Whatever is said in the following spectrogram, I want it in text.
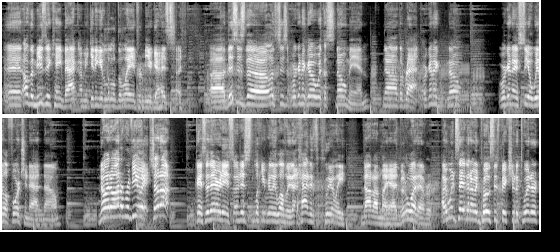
And, oh, the music came back. I'm getting it a little delayed from you guys. Uh, this is the, let's just, we're gonna go with the snowman. No, the rat. We're gonna, no. We're gonna see a Wheel of Fortune ad now. No, I don't want to review it! Shut up! Okay, so there it is. I'm just looking really lovely. That hat is clearly not on my head, but whatever. I would say that I would post this picture to Twitter,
